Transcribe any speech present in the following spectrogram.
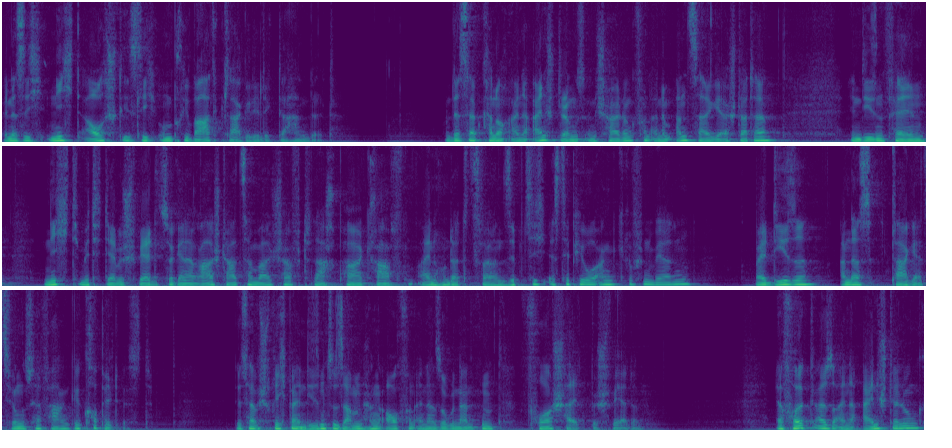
wenn es sich nicht ausschließlich um Privatklagedelikte handelt. Und deshalb kann auch eine Einstellungsentscheidung von einem Anzeigeerstatter in diesen Fällen nicht mit der Beschwerde zur Generalstaatsanwaltschaft nach 172 StPO angegriffen werden, weil diese an das Klageerzwingungsverfahren gekoppelt ist. Deshalb spricht man in diesem Zusammenhang auch von einer sogenannten Vorschaltbeschwerde. Erfolgt also eine Einstellung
